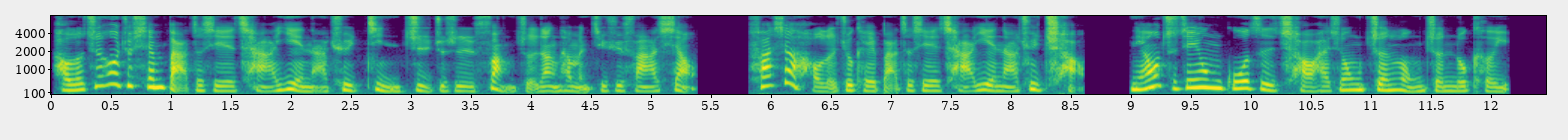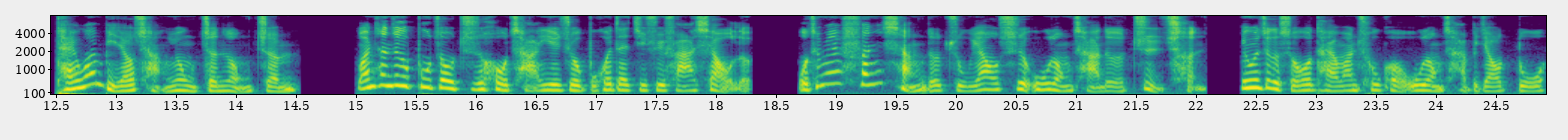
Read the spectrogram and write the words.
好了之后，就先把这些茶叶拿去静置，就是放着，让它们继续发酵。发酵好了，就可以把这些茶叶拿去炒。你要直接用锅子炒，还是用蒸笼蒸都可以。台湾比较常用蒸笼蒸。完成这个步骤之后，茶叶就不会再继续发酵了。我这边分享的主要是乌龙茶的制程，因为这个时候台湾出口乌龙茶比较多。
